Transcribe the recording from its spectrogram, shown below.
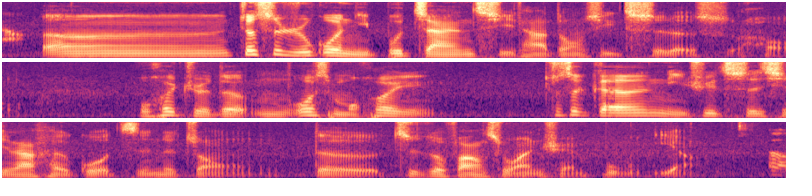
样？嗯，就是如果你不沾其他东西吃的时候，我会觉得，嗯，为什么会？就是跟你去吃其他核果子那种的制作方式完全不一样。嗯。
